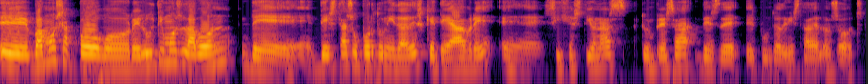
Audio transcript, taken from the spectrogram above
Eh, vamos a por el último eslabón de, estas oportunidades que te abre eh, si gestionas tu empresa desde el punto de vista de los odds,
